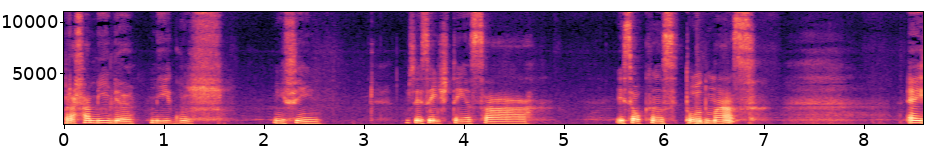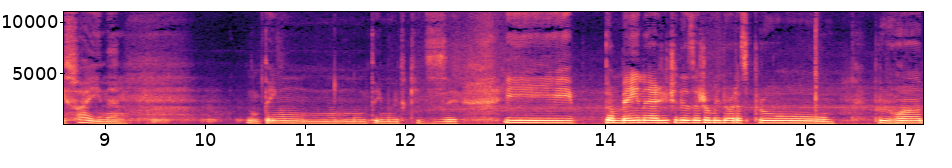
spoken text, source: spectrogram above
para família, amigos, enfim. Não sei se a gente tem essa esse alcance todo, mas é isso aí, né? Não tem, um, não tem muito o que dizer. E também, né, a gente deseja melhoras pro, pro Juan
